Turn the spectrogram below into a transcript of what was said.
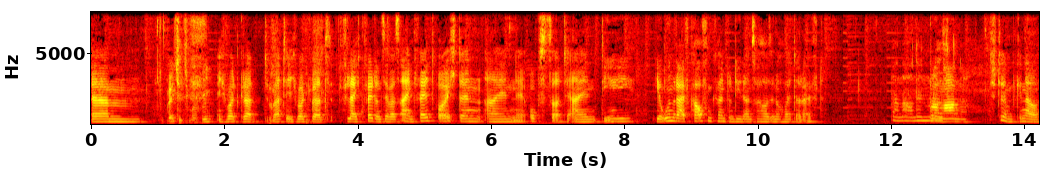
Ähm, Welche zum Beispiel? Ich wollte gerade, warte, ich wollte gerade, vielleicht fällt uns ja was ein. Fällt euch denn eine Obstsorte ein, die ihr unreif kaufen könnt und die dann zu Hause noch weiter reift? Bananen. Banane. Stimmt, genau.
